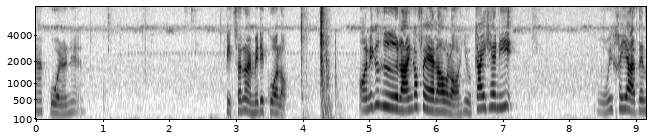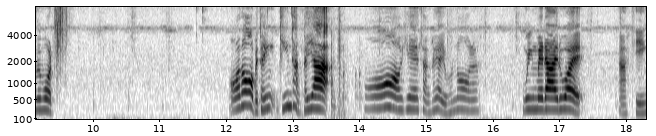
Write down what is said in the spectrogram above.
น่ากลัวนะเนี่ย ปิดซะหน่อยไม่ได้กลัวหรอก อ๋อ นี่ก็คือร้านกาแฟเราเหรอ อยู่ใกล้แค่นี้โอ้ยขยะเต็มไปหมด อ๋อ ต้องออกไปทิ้งทิ้งถังขยะ อ๋อ โอเค ถังขยะอยู่ข้างนอกนะ วิ่งไม่ได้ด้วย อะ ทิ้ง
